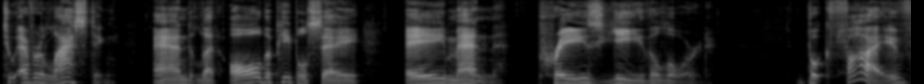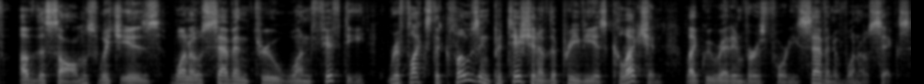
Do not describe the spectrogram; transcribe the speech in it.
to everlasting. And let all the people say, Amen. Praise ye the Lord. Book 5 of the Psalms, which is 107 through 150, reflects the closing petition of the previous collection, like we read in verse 47 of 106.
